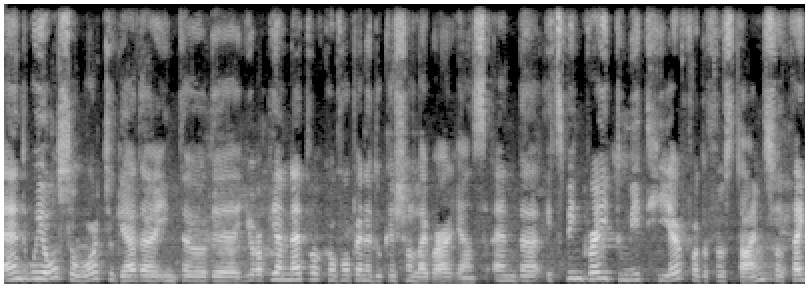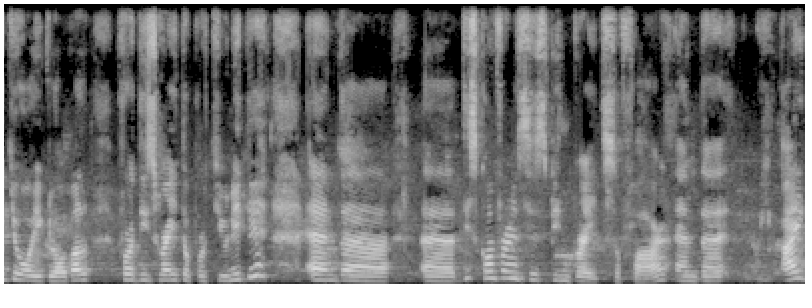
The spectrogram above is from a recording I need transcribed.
And we also work together into the European Network of Open Education Librarians. And uh, it's been great to meet here for the first time. So thank you, OE Global, for this great opportunity. And uh, uh, this conference has been great so far. And uh, I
